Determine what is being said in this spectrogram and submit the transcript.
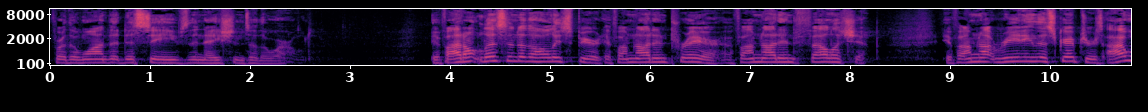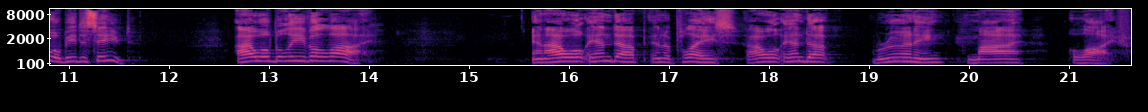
for the one that deceives the nations of the world. If I don't listen to the Holy Spirit, if I'm not in prayer, if I'm not in fellowship, if I'm not reading the scriptures, I will be deceived. I will believe a lie. And I will end up in a place, I will end up ruining my life.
